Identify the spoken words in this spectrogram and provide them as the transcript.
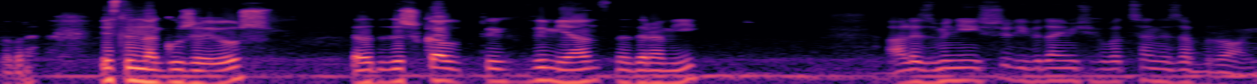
Dobra. Jestem na górze już. Ja będę szukał tych wymian z netherami. Ale zmniejszyli, wydaje mi się, chyba ceny za broń.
